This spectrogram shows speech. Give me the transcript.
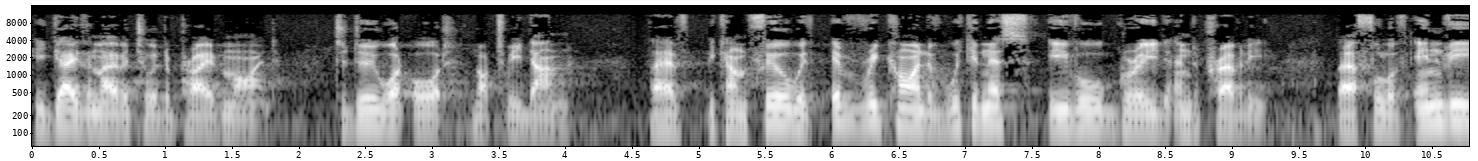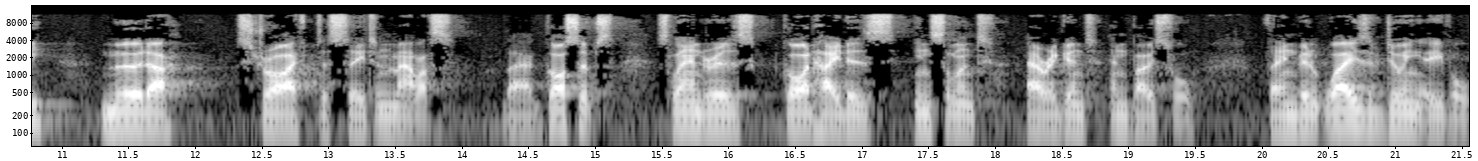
he gave them over to a depraved mind, to do what ought not to be done. They have become filled with every kind of wickedness, evil, greed, and depravity. They are full of envy, murder, strife, deceit, and malice. They are gossips, slanderers, God haters, insolent, arrogant, and boastful. They invent ways of doing evil.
